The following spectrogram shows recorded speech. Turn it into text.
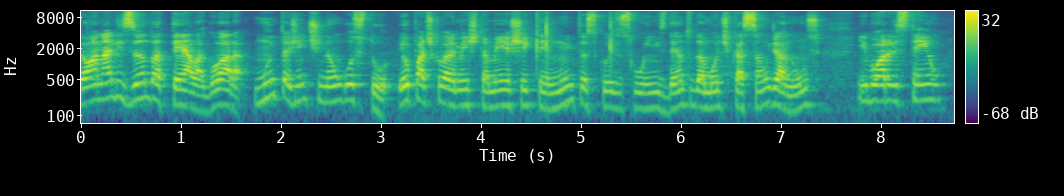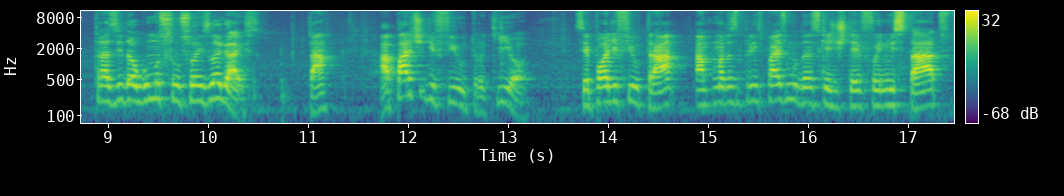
Então, analisando a tela agora, muita gente não gostou. Eu, particularmente, também achei que tem muitas coisas ruins dentro da modificação de anúncio, embora eles tenham trazido algumas funções legais, tá? A parte de filtro aqui, ó, você pode filtrar. Uma das principais mudanças que a gente teve foi no status,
